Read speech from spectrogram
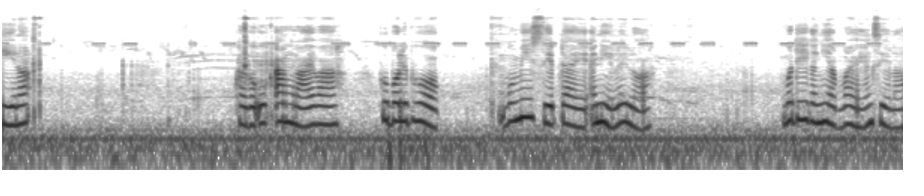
ดีๆเนาะข่อยก็อุกอั้งหลายว่า ผู้บริโภค บ่มีสิทธิ์ใดอันนี้เลยเหรอบ่ดีก็เงียบไว้จังซี่เหรอ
